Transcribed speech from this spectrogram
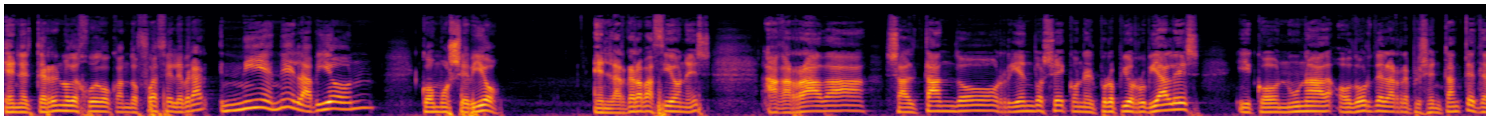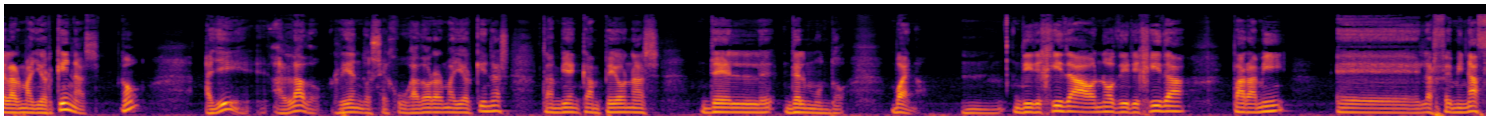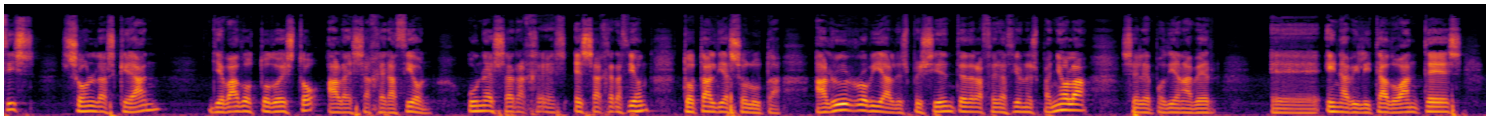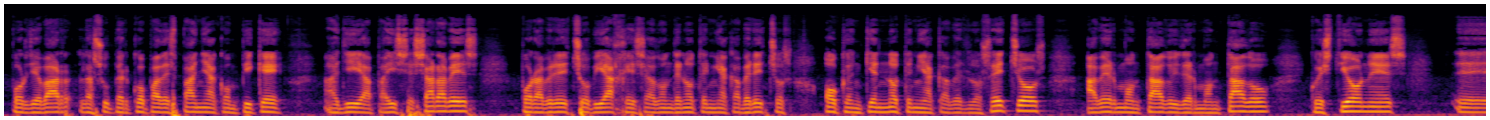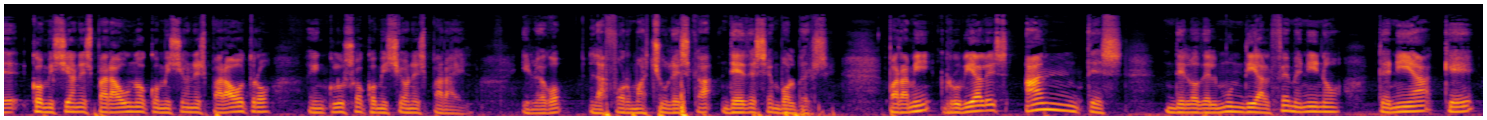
en el terreno de juego cuando fue a celebrar, ni en el avión, como se vio en las grabaciones, agarrada, saltando, riéndose con el propio Rubiales y con una o dos de las representantes de las mallorquinas, ¿no? Allí, al lado, riéndose, jugadoras mallorquinas, también campeonas del, del mundo. Bueno, mm, dirigida o no dirigida, para mí eh, las feminazis son las que han llevado todo esto a la exageración, una exageración total y absoluta. A Luis Robiales, presidente de la Federación Española, se le podían haber eh, inhabilitado antes por llevar la Supercopa de España con Piqué allí a países árabes, por haber hecho viajes a donde no tenía que haber hechos o con quien no tenía que haberlos hechos, haber montado y desmontado, cuestiones, eh, comisiones para uno, comisiones para otro, e incluso comisiones para él. Y luego la forma chulesca de desenvolverse. Para mí, Rubiales, antes de lo del Mundial femenino, tenía que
